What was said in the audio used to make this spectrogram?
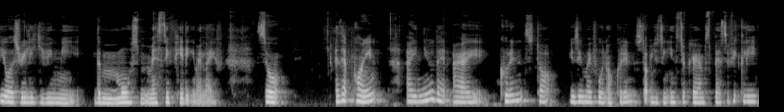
it was really giving me the most massive headache in my life. So at that point I knew that I couldn't stop using my phone or couldn't stop using Instagram specifically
